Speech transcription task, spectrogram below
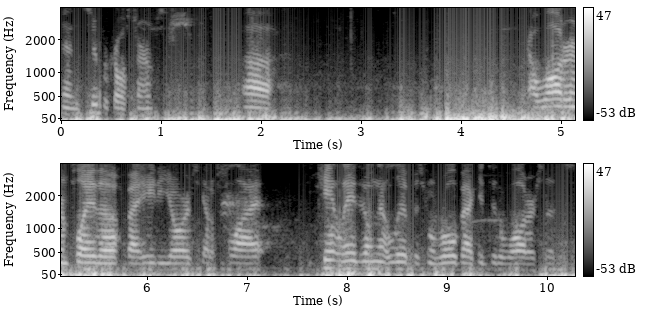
in supercross terms. Uh, got water in play though, about 80 yards. Got to fly it. Can't land it on that lip. It's going to roll back into the water. So it's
